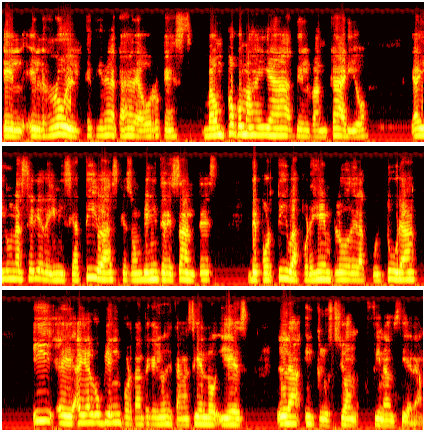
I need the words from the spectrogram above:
el, el, rol que tiene la Caja de Ahorro, que es, va un poco más allá del bancario. Hay una serie de iniciativas que son bien interesantes, deportivas, por ejemplo, de la cultura, y eh, hay algo bien importante que ellos están haciendo y es la inclusión financiera.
